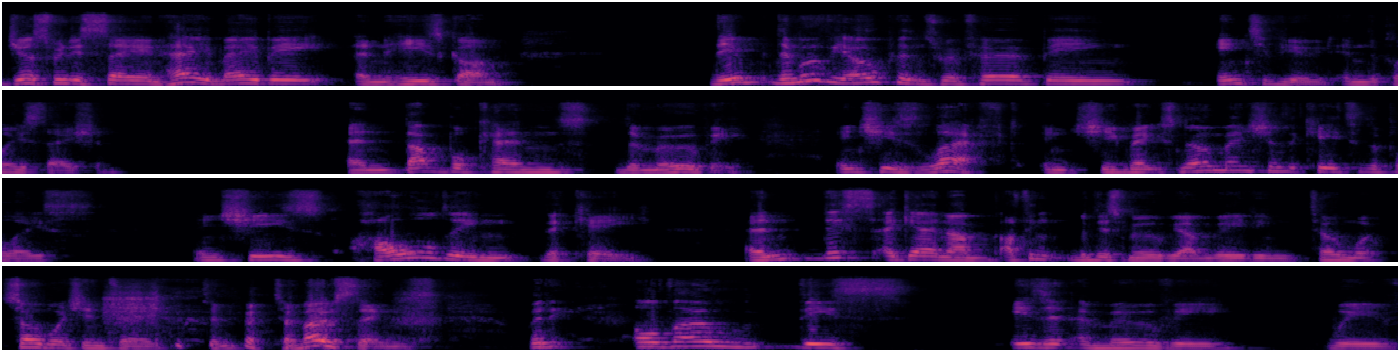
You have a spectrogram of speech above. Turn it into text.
Just when he's saying, "Hey, maybe," and he's gone. The The movie opens with her being interviewed in the police station, and that bookends the movie. And she's left and she makes no mention of the key to the police and she's holding the key. And this again I'm, i think with this movie i'm reading so much so much into to, to most things. But although this isn't a movie with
